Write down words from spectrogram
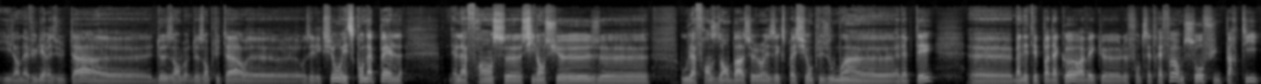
il en a vu les résultats deux, ans, deux ans plus tard aux élections. Et ce qu'on appelle la France silencieuse ou la France d'en bas, selon les expressions plus ou moins adaptées, bah, n'était pas d'accord avec le fond de cette réforme, sauf une partie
